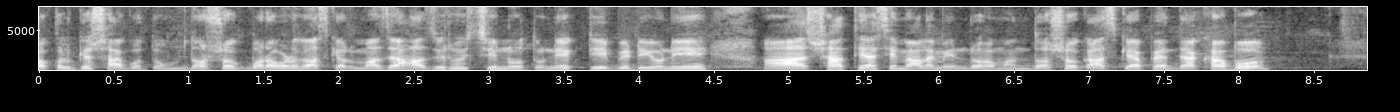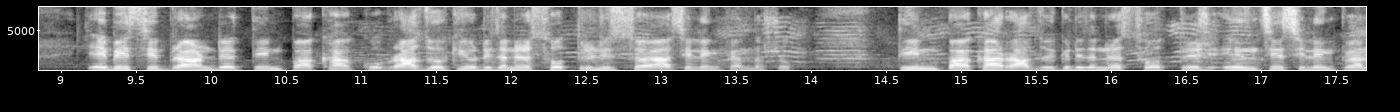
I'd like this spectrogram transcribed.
সকলকে স্বাগতম। দর্শক, বরাবর আজকের মাঝে হাজির হয়েছি নতুন একটি ভিডিও নিয়ে। আর সাথে আছি আমি আলামিন রহমান। দর্শক, আজকে আপনার দেখাবো এবিসি ব্র্যান্ডের তিন পাখা খুব রাজকীয় ডিজাইনের ছত্রিশ সিলিং ফ্যান দর্শক, তিন পাখা রাজকীয় ডিজাইনের ছত্রিশ ইঞ্চি সিলিং ফ্যান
